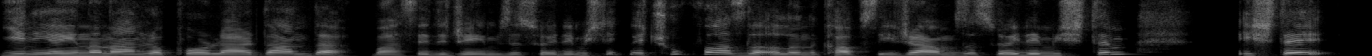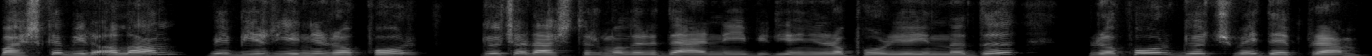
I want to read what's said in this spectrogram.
yeni yayınlanan raporlardan da bahsedeceğimizi söylemiştik ve çok fazla alanı kapsayacağımızı söylemiştim. İşte başka bir alan ve bir yeni rapor. Göç Araştırmaları Derneği bir yeni rapor yayınladı. Rapor Göç ve Deprem.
